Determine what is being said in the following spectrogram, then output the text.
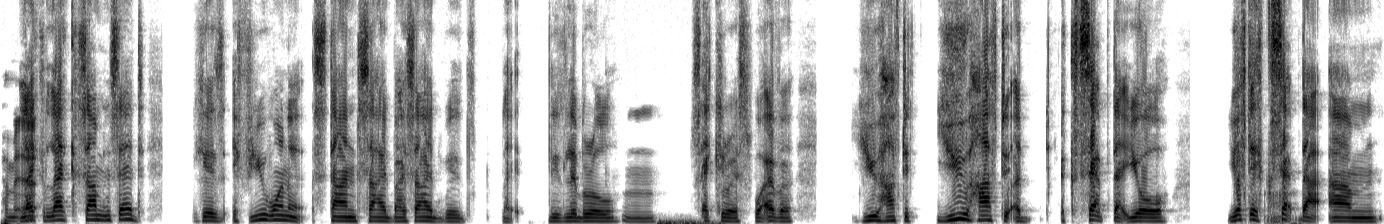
permit like like Simon said, because if you want to stand side by side with like these liberal Mm, secularists, whatever, you have to you have to ad- accept that you're you have to accept that um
